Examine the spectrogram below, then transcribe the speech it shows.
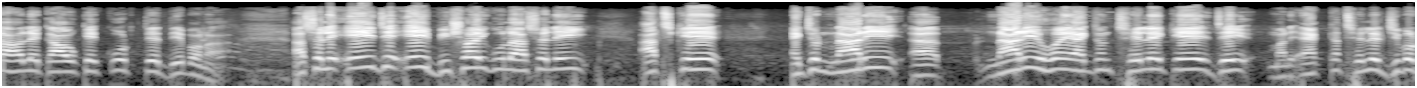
না হলে কাউকে করতে দেব না। আসলে এই যে এই বিষয়গুলো আসলেই আজকে একজন নারী নারী হয়ে একজন ছেলেকে যেই মানে একটা ছেলের জীবন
